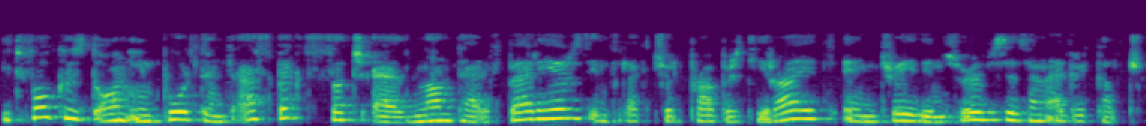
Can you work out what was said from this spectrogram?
It focused on important aspects such as non-tariff barriers, intellectual property rights, and trade in services and agriculture.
